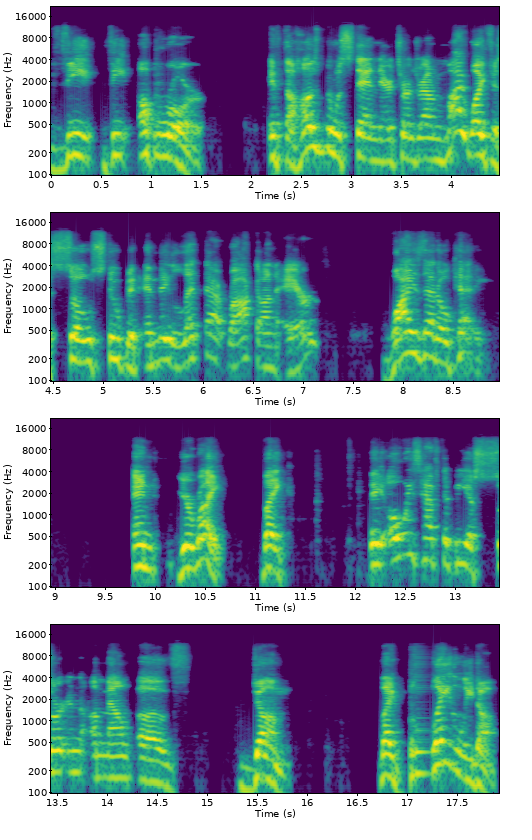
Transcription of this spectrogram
the the uproar if the husband was standing there, turns around, my wife is so stupid, and they let that rock on air, why is that okay? And you're right. Like, they always have to be a certain amount of dumb, like blatantly dumb,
